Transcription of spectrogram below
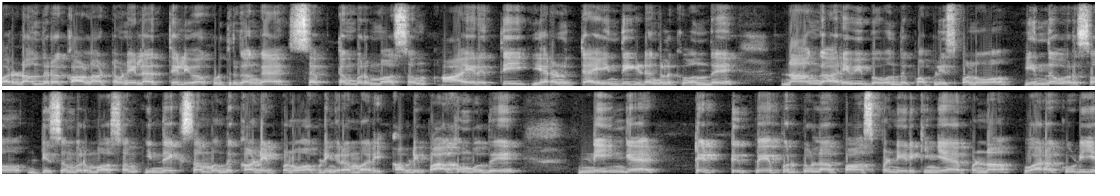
வருடாந்திர கால அட்டவணையில் தெளிவாக கொடுத்துருக்காங்க. செப்டம்பர் மாதம் ஆயிரத்தி இரநூத்தி ஐந்து இடங்களுக்கு வந்து நாங்கள் அறிவிப்பை வந்து பப்ளிஷ் பண்ணுவோம். இந்த வருஷம் டிசம்பர் மாதம் இந்த எக்ஸாம் வந்து காண்டக்ட் பண்ணுவோம் அப்படிங்கிற மாதிரி. அப்படி பார்க்கும்போது நீங்கள் டெட்டு பேப்பர் டூலாக பாஸ் பண்ணியிருக்கீங்க அப்படின்னா வரக்கூடிய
